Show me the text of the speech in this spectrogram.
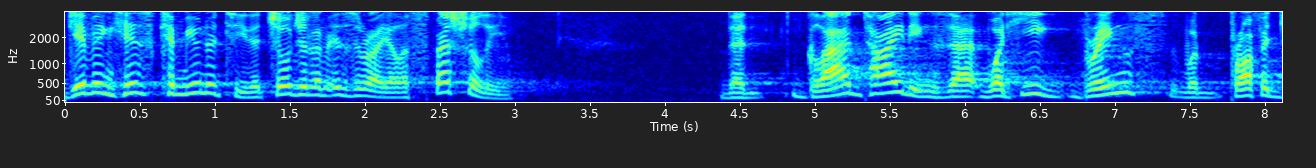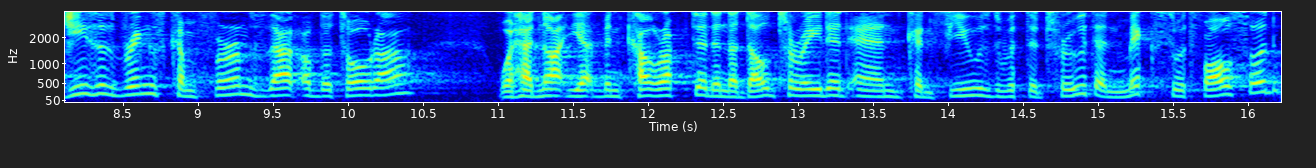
giving his community, the children of Israel especially, the glad tidings that what he brings, what Prophet Jesus brings, confirms that of the Torah, what had not yet been corrupted and adulterated and confused with the truth and mixed with falsehood.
